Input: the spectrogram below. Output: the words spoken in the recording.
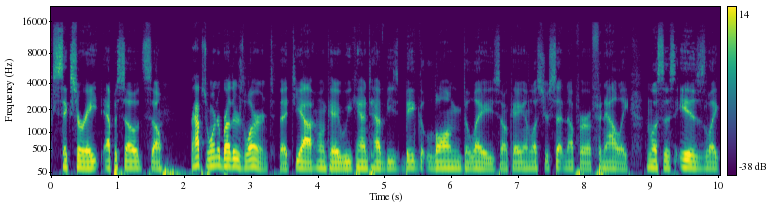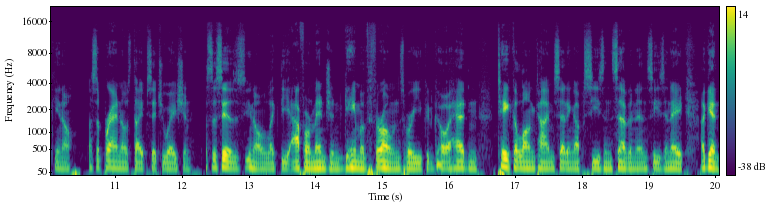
six or eight episodes, so Perhaps Warner Brothers learned that, yeah, okay, we can't have these big, long delays, okay, unless you're setting up for a finale, unless this is like, you know, a Sopranos type situation. This is, you know, like the aforementioned Game of Thrones, where you could go ahead and take a long time setting up season 7 and season 8. Again,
